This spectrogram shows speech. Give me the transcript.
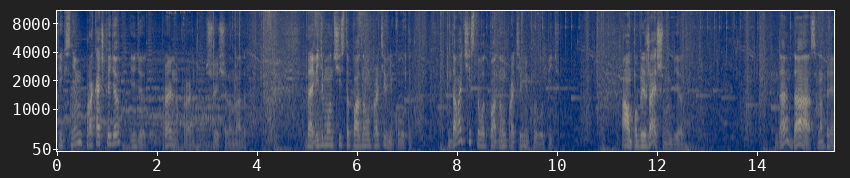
Фиг с ним. Прокачка идет? Идет. Правильно? Правильно. Что еще нам надо? Да, видимо, он чисто по одному противнику лупит. Давай чисто вот по одному противнику и лупить. А, он по ближайшему бьет. Да? Да, смотри.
